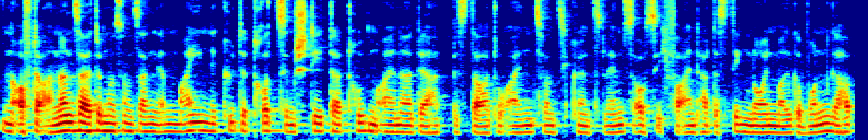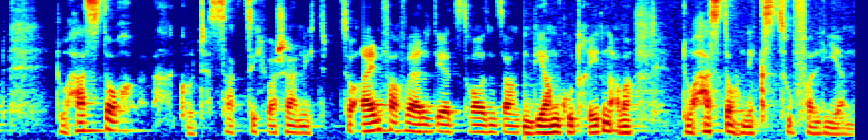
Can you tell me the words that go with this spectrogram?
Und auf der anderen Seite muss man sagen, meine Güte, trotzdem steht da drüben einer, der hat bis dato 21 Grand Slams auf sich vereint, hat das Ding neunmal gewonnen gehabt. Du hast doch, gut, das sagt sich wahrscheinlich zu einfach, werdet ihr jetzt draußen sagen, die haben gut reden, aber du hast doch nichts zu verlieren.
